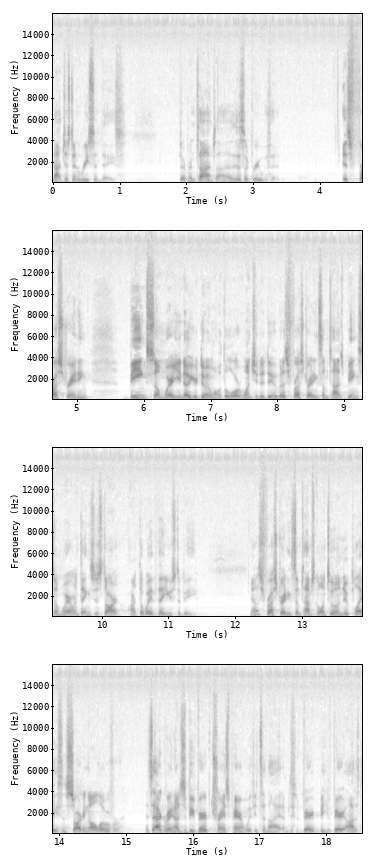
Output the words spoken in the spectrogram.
not just in recent days. There have been times I disagree with it. It's frustrating being somewhere. You know you're doing what the Lord wants you to do, but it's frustrating sometimes being somewhere when things just aren't, aren't the way that they used to be. You know, it's frustrating sometimes going to a new place and starting all over. It's aggravating. I'll just be very transparent with you tonight. I'm just very, be very honest.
